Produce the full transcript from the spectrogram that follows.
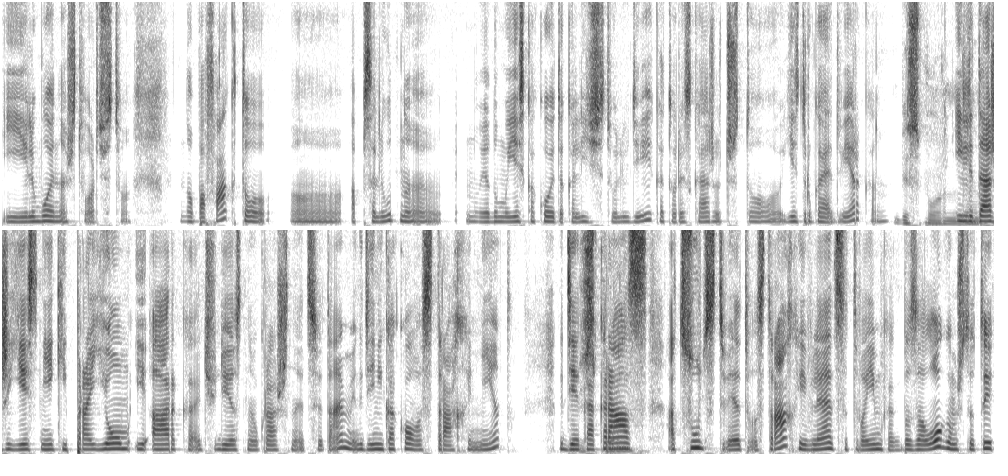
и любое наше творчество. Но по факту э, абсолютно, ну, я думаю, есть какое-то количество людей, которые скажут, что есть другая дверка, Бесспорно. или да. даже есть некий проем и арка чудесная, украшенная цветами, где никакого страха нет, где как Бесспорно. раз отсутствие этого страха является твоим как бы залогом, что ты...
